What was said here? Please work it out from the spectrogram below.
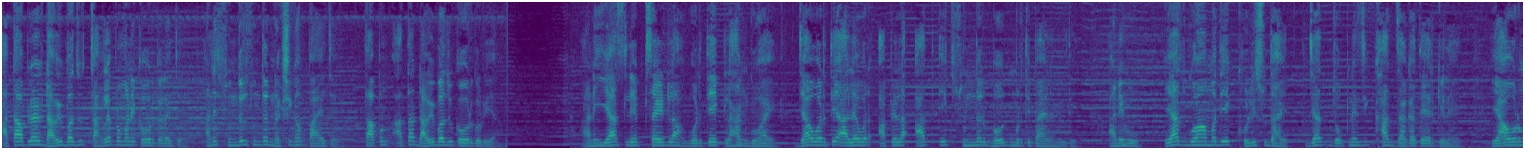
आता आपल्याला डावी बाजू चांगल्या प्रमाणे कव्हर करायचे आहे आणि सुंदर सुंदर नक्षीकाम पाहायचे तर आपण आता डावी बाजू कव्हर करूया. आणि याच लेफ्ट साईडला वरती एक लहान गुहा आहे. ज्यावरती आल्यावर आपल्याला आत एक सुंदर बौद्ध मूर्ती पाहायला मिळते. आणि हो याच गुहामध्ये एक खोली सुद्धा आहेत ज्यात झोपण्याची खास जागा तयार केली आहे. यावरून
